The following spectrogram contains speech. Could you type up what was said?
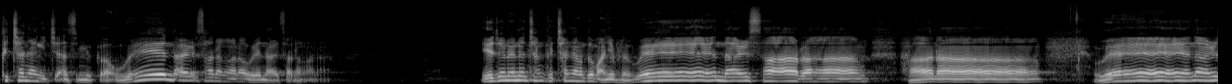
그 찬양 있지 않습니까? 왜 날 사랑하나? 왜 날 사랑하나? 예전에는 참 그 찬양도 많이 불러요. 왜 날 사랑하나? 왜 날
